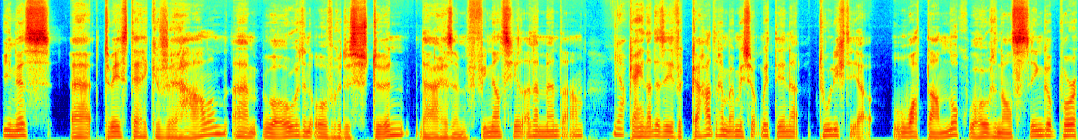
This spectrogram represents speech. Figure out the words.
Ines, uh, twee sterke verhalen. Um, we hoorden over de steun, daar is een financieel element aan. Ja. Kan je dat eens even kaderen, maar misschien ook meteen uh, toelichten? Ja, wat dan nog? We hoorden al Singapore.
